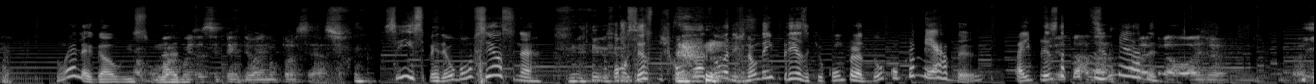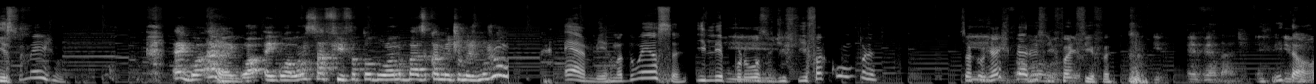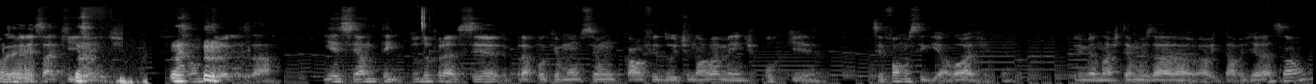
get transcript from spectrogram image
Não é legal isso, Alguma velho. coisa se perdeu aí no processo. Sim, se perdeu o bom senso, né? O bom senso dos compradores, não da empresa, que o comprador compra merda. A empresa tá produzindo merda. Loja, comprar. Isso mesmo. É igual, é, igual, é igual lançar FIFA todo ano, basicamente o mesmo jogo. É a mesma doença. E leproso E- de FIFA compra. Só que eu E já espero vamos- isso de fã de FIFA. É verdade. Então, e vamos é. priorizar aqui, gente. Vamos priorizar. E esse ano tem tudo pra ser para Pokémon ser um Call of Duty novamente. Por quê? Se formos seguir a lógica, primeiro nós temos a, a oitava geração.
